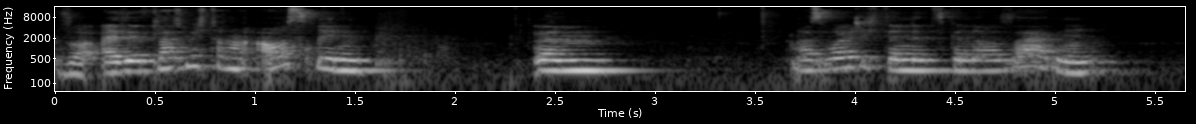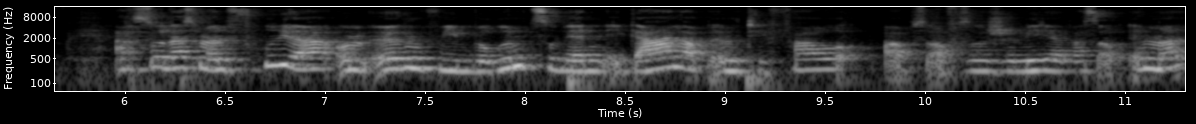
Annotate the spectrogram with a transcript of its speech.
so, also jetzt lass mich doch mal ausreden. Ähm, was wollte ich denn jetzt genau sagen? Ach so, dass man früher, um irgendwie berühmt zu werden, egal ob im TV, ob es auf Social Media, was auch immer,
